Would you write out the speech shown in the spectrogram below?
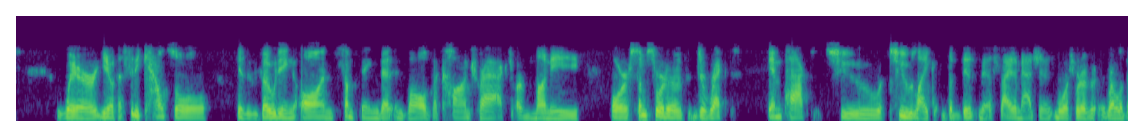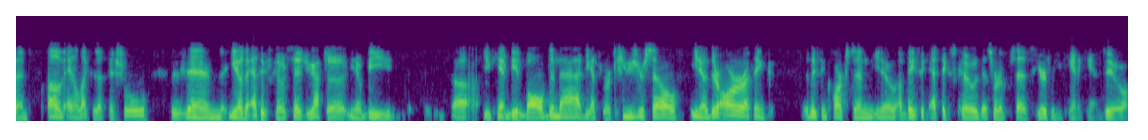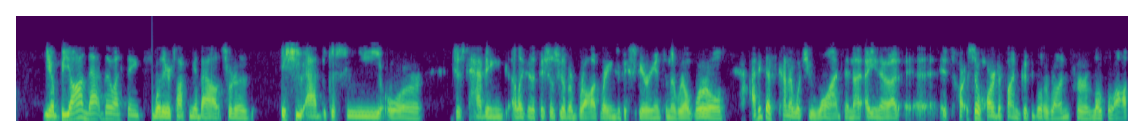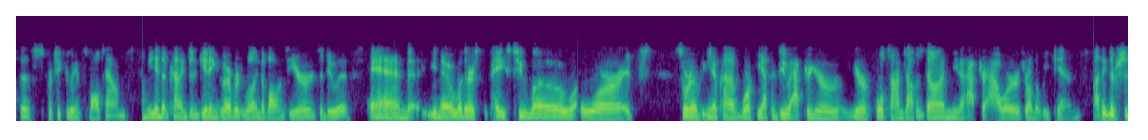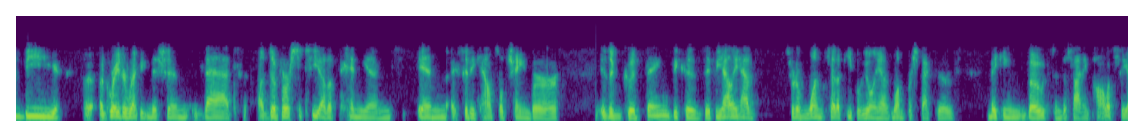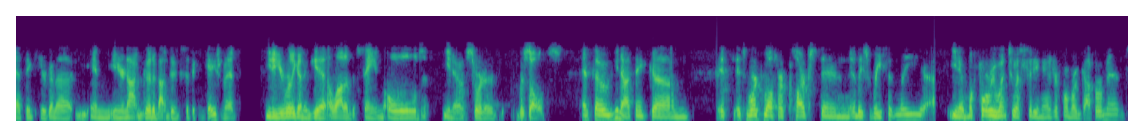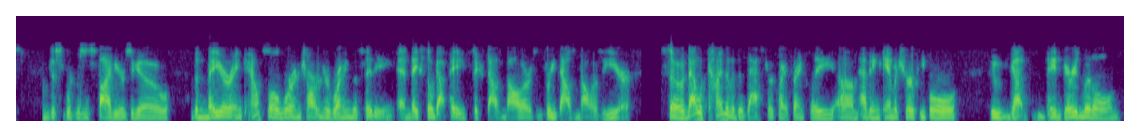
where you know if a city council is voting on something that involves a contract or money or some sort of direct impact to to like the business, I imagine is more sort of relevant of an elected official then you know the ethics code says you have to you know be uh, you can't be involved in that. You have to recuse yourself. You know, there are, I think, at least in Clarkston, you know, a basic ethics code that sort of says here's what you can and can't do. You know, beyond that, though, I think whether you're talking about sort of issue advocacy or just having uh, elected officials who have a broad range of experience in the real world, I think that's kind of what you want. And I, you know, uh, it's hard, so hard to find good people to run for local office, particularly in small towns. We end up kind of just getting whoever's willing to volunteer to do it. And you know, whether it's the pay's too low or it's sort of you know kind of work you have to do after your your full time job is done, you know, after hours or on the weekends. I think there should be a greater recognition that a diversity of opinions in a city council chamber is a good thing because if you only have sort of one set of people who only have one perspective making votes and deciding policy, I think you're gonna and you're not good about doing civic engagement. You know, you're really going to get a lot of the same old, you know, sort of results. And so, you know, I think um, it's it's worked well for Clarkston at least recently. You know, before we went to a city manager form of government, just which was just five years ago, the mayor and council were in charge of running the city, and they still got paid six thousand dollars and three thousand dollars a year. So that was kind of a disaster, quite frankly, um, having amateur people who got paid very little,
